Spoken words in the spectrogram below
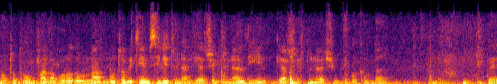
motopomplarla burada bulunan, bu tabi temsili tünel, gerçek tünel değil. Gerçek tünel çünkü bakımda. Ve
